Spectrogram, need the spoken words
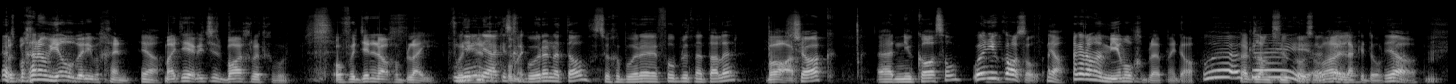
Ons begin om heel by die begin. Ja. Maar het jy Richards baie groot geword of het jy net daar gebly? Nee nee, nee, ek is gebore in Natal, so gebore volbloed Nataller. Waar? Shark, uh Newcastle. O, Newcastle. Ja. Ek het daar met Memel gebly op my dae. O, Wat langs Newcastle, baie lekker dorp. Ja. Dus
